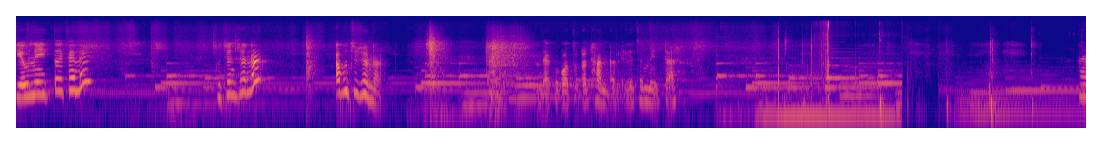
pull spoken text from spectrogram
কেউ নেই তো এখানে? কুচন সোনা? আবুচু সোনা। দেখো কতটা ঠান্ডা লেগেছে মেয়েটার। আর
